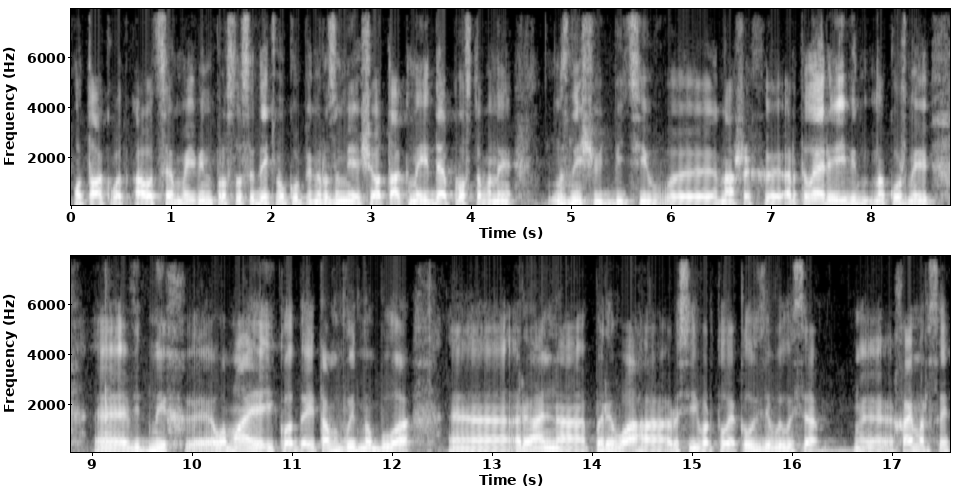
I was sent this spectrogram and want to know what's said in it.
Отак, от, а оце ми. Він просто сидить в окопі, не розуміє, що атак не йде, просто вони знищують бійців е, наших е, артилерії, і він на кожний е, від них ламає і кладе. І там видно була реальна перевага Росії в артилерії. Коли з'явилися Хаймерси,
